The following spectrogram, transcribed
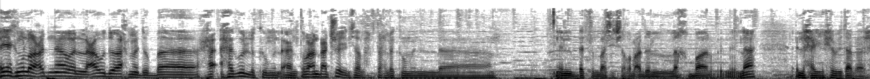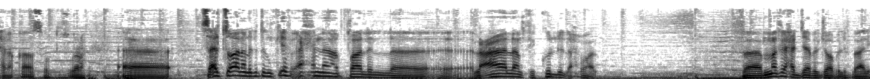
حياكم الله عدنا والعودة أحمد. حقول لكم الآن. طبعا بعد شوي إن شاء الله حفتح لكم البث المباشر إن شاء الله بعد الأخبار بإذن الله. اللي حيحب يتابع الحلقة صوت وصورة. آه سألت سؤال أنا قلت لكم كيف إحنا أبطال العالم في كل الأحوال؟ فما في حد جاب الجواب اللي في بالي.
